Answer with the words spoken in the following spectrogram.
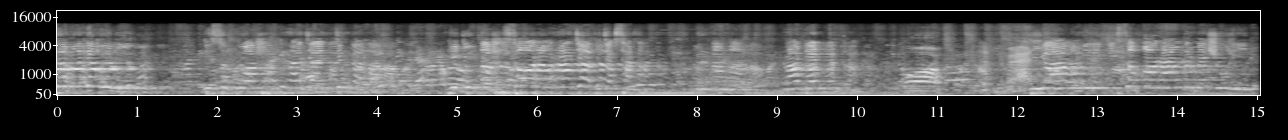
zaman dahulu, di sebuah kerajaan Jenggala, hiduplah seorang raja bijaksana bernama Raden Putra. Dia memiliki seorang bermesyuri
